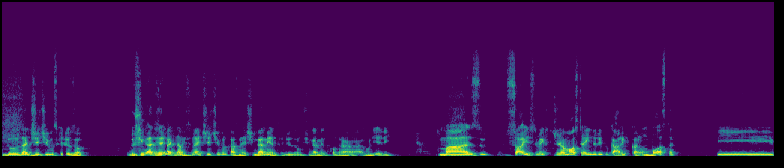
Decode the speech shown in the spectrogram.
dos adjetivos que ele usou. Do xing... Não, isso não é adjetivo no caso, né? É xingamento. Ele usou um xingamento contra a guria ali. Mas só isso meio que já mostra a índole do cara, que o cara é um bosta. E,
